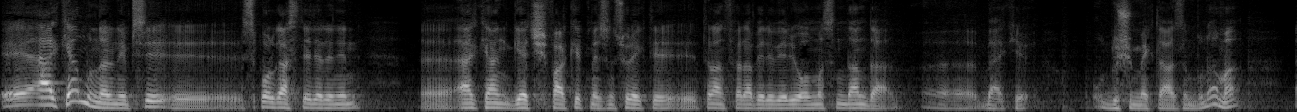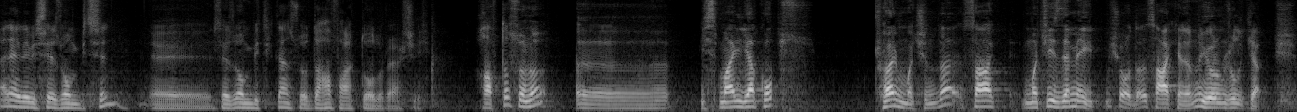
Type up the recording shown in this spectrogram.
E, erken bunların hepsi e, spor gazetelerinin e, erken geç fark etmesin sürekli e, transfer haberi veriyor olmasından da e, belki düşünmek lazım bunu ama ben hele bir sezon bitsin. E, sezon bittikten sonra daha farklı olur her şey. Hafta sonu e, İsmail Jakobs Köln maçında sağ maçı izlemeye gitmiş. Orada da sağ kenarında yorumculuk yapmış.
